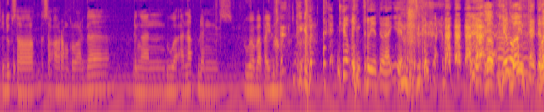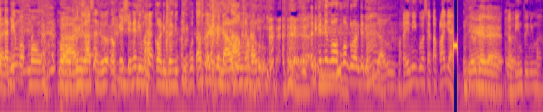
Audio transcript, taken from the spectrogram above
hidup se- seorang keluarga dengan dua anak dan dua bapak ibu. Dia pintu itu lagi ya. Gua, Dia mau gua, pintu itu gua lagi. tadi mau mau mau Bangsa. penjelasan dulu locationnya di mana kalau dibilang di Ciputat lagi ke daung. Tadi kan dia ngomong keluarga di daung. Makanya ini gue setup lagi ya. Ya udah, ya. Nggak pintu ini mah.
